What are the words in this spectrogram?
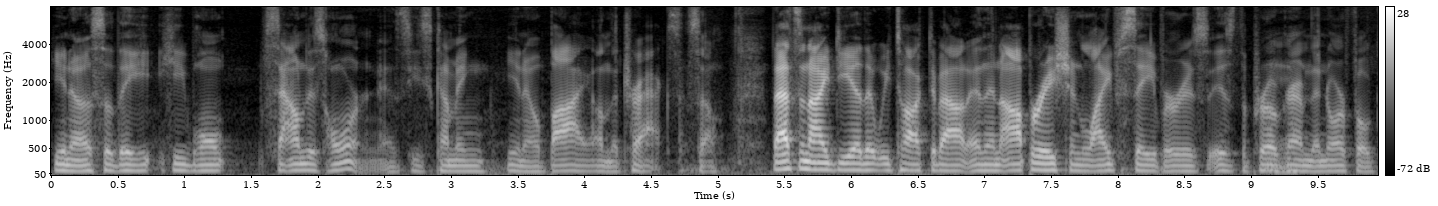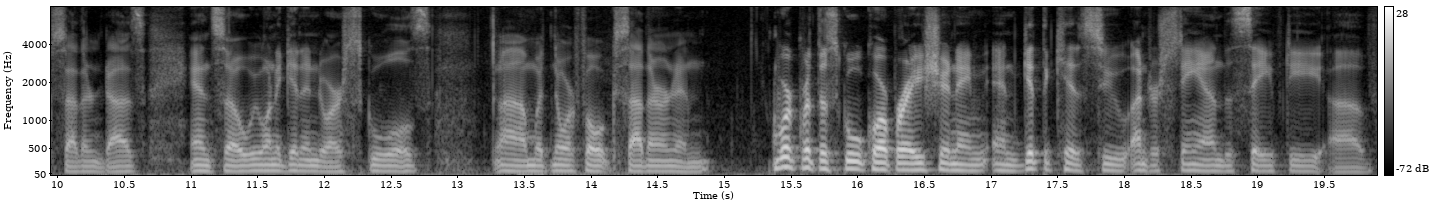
you know, so they he won't sound his horn as he's coming, you know, by on the tracks. So that's an idea that we talked about. And then Operation Lifesaver is is the program that Norfolk Southern does, and so we want to get into our schools um, with Norfolk Southern and work with the school corporation and, and get the kids to understand the safety of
